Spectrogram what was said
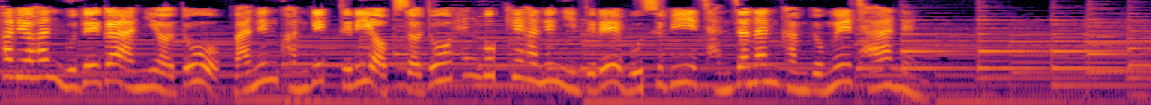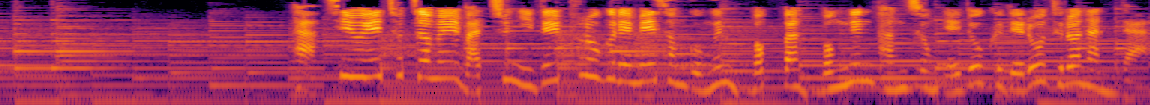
화려한 무대가 아니어도 많은 관객들이 없어도 행복해하는 이들의 모습이 잔잔한 감동을 자아낸 다 치유에 초점을 맞춘 이들 프로그램의 성공은 먹방, 먹는 방송에도 그대로 드러난다.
